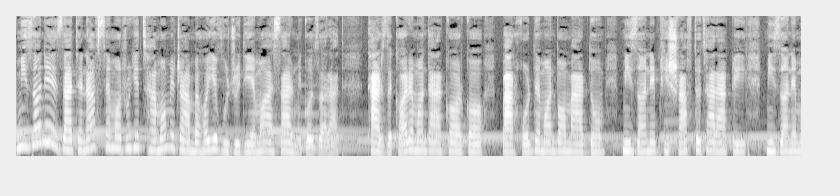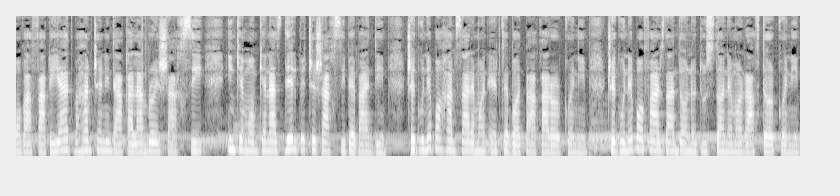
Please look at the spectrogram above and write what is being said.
میزان عزت نفس ما روی تمام جنبه های وجودی ما اثر می‌گذارد طرز کارمان در کارگاه، برخوردمان با مردم، میزان پیشرفت و ترقی، میزان موفقیت و همچنین در قلمرو شخصی اینکه ممکن است دل به چه شخصی ببندیم، چگونه با همسرمان ارتباط برقرار کنیم، چگونه با فرزندان و دوستانمان رفتار کنیم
